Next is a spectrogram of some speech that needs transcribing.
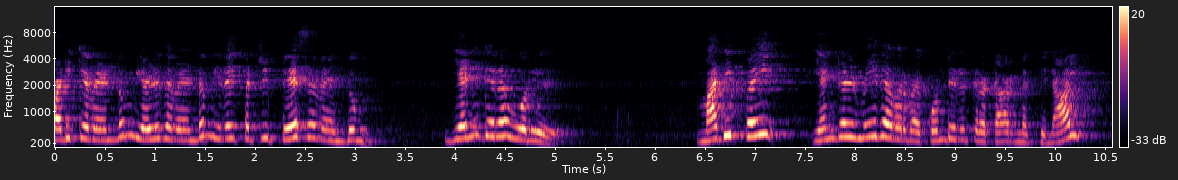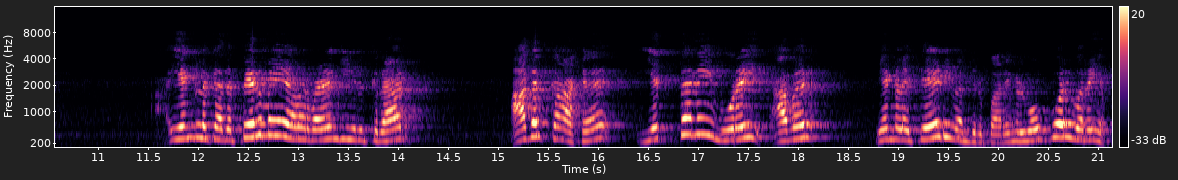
படிக்க வேண்டும் எழுத வேண்டும் இதை பற்றி பேச வேண்டும் என்கிற ஒரு மதிப்பை எங்கள் மீது அவர் கொண்டிருக்கிற காரணத்தினால் எங்களுக்கு அதை பெருமையை அவர் வழங்கி இருக்கிறார் அதற்காக எத்தனை முறை அவர் எங்களை தேடி வந்திருப்பார். எங்கள் ஒவ்வொருவரையும்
